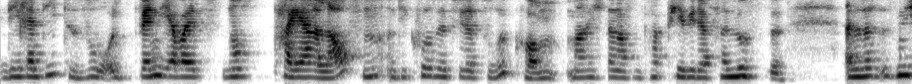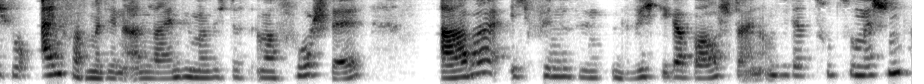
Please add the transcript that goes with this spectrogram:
die Rendite so. Und wenn die aber jetzt noch ein paar Jahre laufen und die Kurse jetzt wieder zurückkommen, mache ich dann auf dem Papier wieder Verluste. Also das ist nicht so einfach mit den Anleihen, wie man sich das immer vorstellt. Aber ich finde, sie sind ein wichtiger Baustein, um sie dazu zu mischen.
